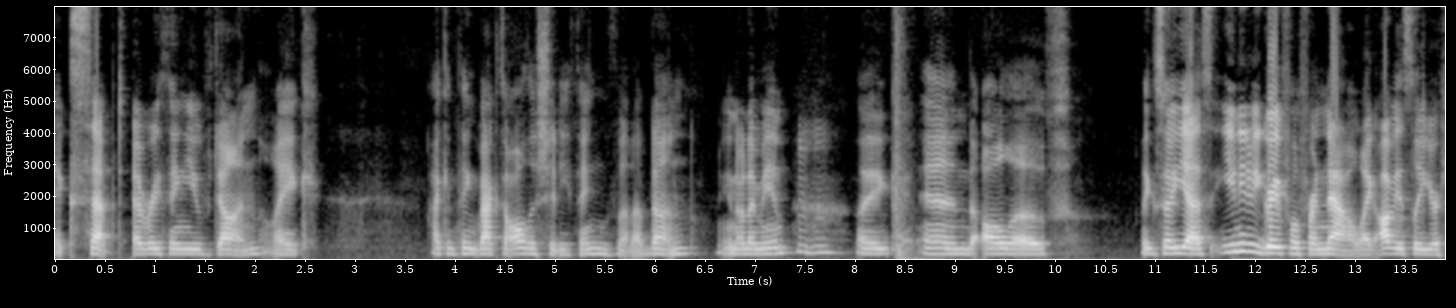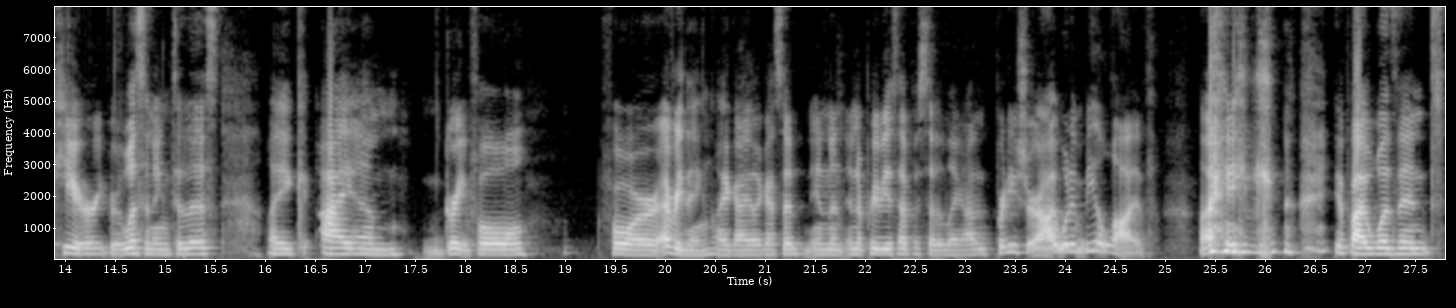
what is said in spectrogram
accept everything you've done, like I can think back to all the shitty things that I've done. You know what I mean? Mm-hmm. Like and all of like so yes, you need to be grateful for now. Like obviously you're here, you're listening to this. Like I am grateful for everything. Like I like I said in a, in a previous episode, like I'm pretty sure I wouldn't be alive like if I wasn't,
